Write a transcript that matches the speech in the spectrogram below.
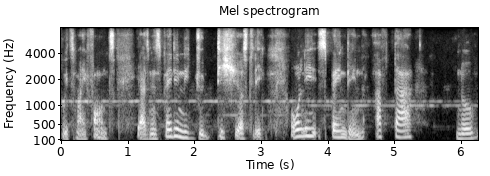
with my funds. He has been spending it judiciously, only spending after you know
